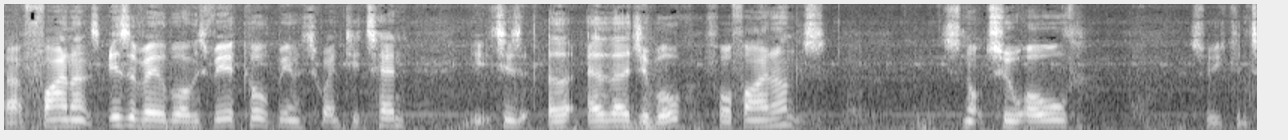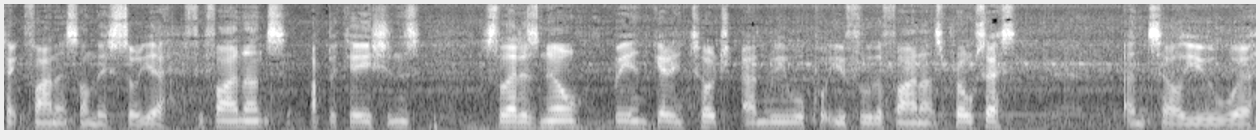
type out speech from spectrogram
Uh, finance is available on this vehicle, being a 2010. It is uh, eligible for finance. It's not too old, so you can take finance on this. So yeah, you finance applications, just let us know, be in, get in touch, and we will put you through the finance process and tell you uh,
